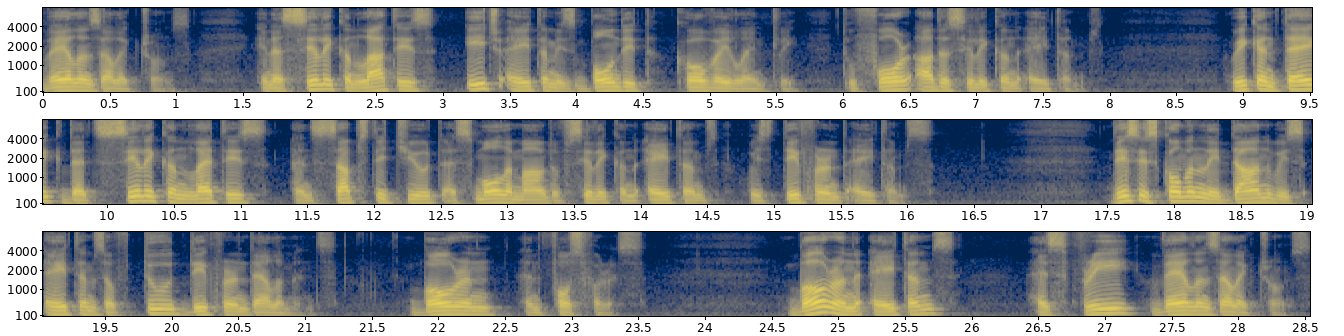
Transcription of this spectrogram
valence electrons. In a silicon lattice, each atom is bonded covalently to four other silicon atoms. We can take that silicon lattice and substitute a small amount of silicon atoms with different atoms. This is commonly done with atoms of two different elements, boron and phosphorus. Boron atoms has three valence electrons,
